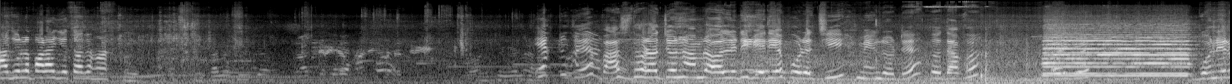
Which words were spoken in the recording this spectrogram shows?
রাজলা পাড়ায় যেতে হবে হাঁটতে। একটু যে বাস ধরার জন্য আমরা অলরেডি বেরিয়ে পড়েছি মেন রোডে তো দেখো বোনের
